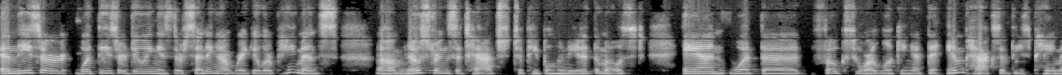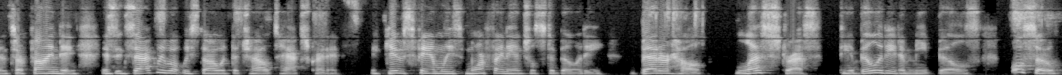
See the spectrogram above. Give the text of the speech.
And these are what these are doing is they're sending out regular payments, um, no strings attached to people who need it the most. And what the folks who are looking at the impacts of these payments are finding is exactly what we saw with the child tax credit. It gives families more financial stability, better health, less stress, the ability to meet bills. Also,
